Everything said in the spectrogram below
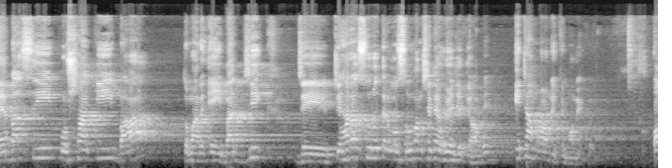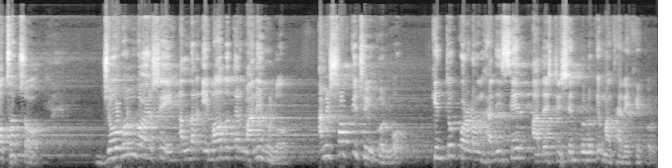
লেবাসি, পোশাকি বা তোমার এই বাহ্যিক যে চেহারা সুরতের মুসলমান সেটা হয়ে যেতে হবে, এটা আমরা অনেকে মনে করি। অথচ যৌবন বয়সে আল্লাহর ইবাদতের মানে হলো, আমি সবকিছুই করব কিন্তু কোরআন এবং হাদিসের আদেশ নিষেধগুলোকে মাথায় রেখে করব।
